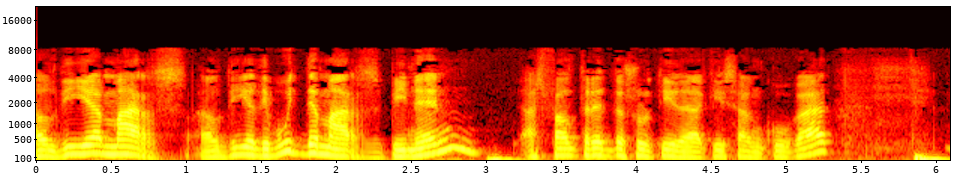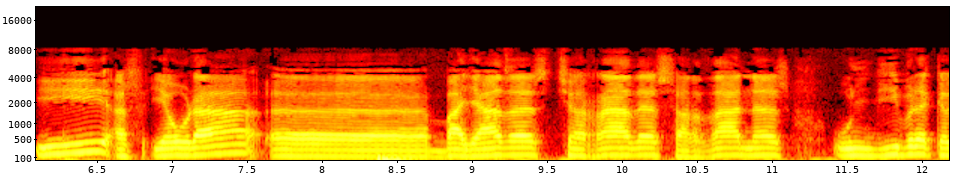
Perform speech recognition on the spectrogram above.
el dia març, el dia 18 de març vinent, es fa el tret de sortida aquí a Sant Cugat, i es, hi haurà eh, ballades, xerrades, sardanes, un llibre que,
